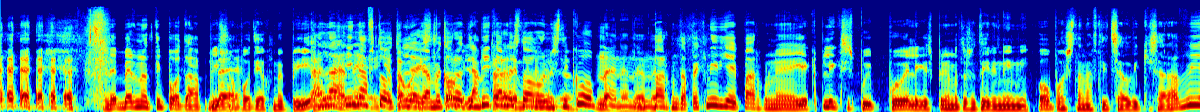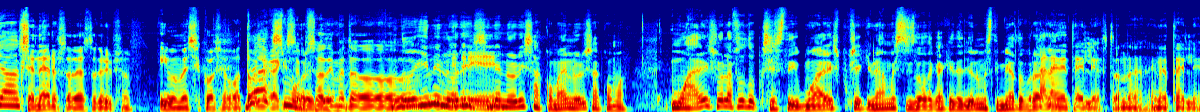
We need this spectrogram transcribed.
δεν παίρνω τίποτα πίσω Ναι. από ό,τι έχουμε πει, Καλά, αλλά είναι ναι, αυτό. για το Τι λέγαμε αγωνιστικό τώρα, ότι μιλάμε, τώρα μπήκαμε δεν στο μιλάμε αγωνιστικό. εδώ. Ναι, ναι, ναι, ναι. Υπάρχουν τα παιχνίδια, υπάρχουν ε, οι εκπλήξεις που, που έλεγες πριν με το Σωτήρι Νίνη, όπως ήταν αυτή της Σαουδικής Αραβίας. Ξενέρωσα, δεν θα το κρύψω. Είμαι μεσικός εγώ. Το έλεγα Εντάξει, και στο μωρέ, επεισόδιο με το. Είναι Δημήτρη. νωρίς, είναι νωρίς ακόμα, είναι νωρίς ακόμα. Μου αρέσει όλο αυτό το ξεστή. Μου αρέσει που ξεκινάμε στις 12 και τελειώνουμε στη 1 το βράδυ. Καλά, είναι τέλειο αυτό, ναι. Είναι τέλειο.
